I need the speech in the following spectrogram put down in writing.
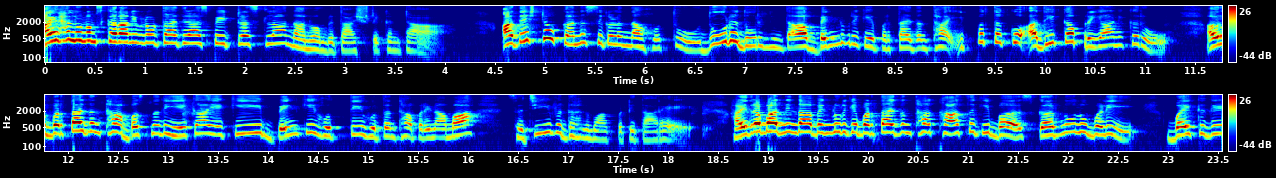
ಹಾಯ್ ಹಲೋ ನಮಸ್ಕಾರ. ನೀವು ನೋಡ್ತಾ ಇದ್ದೀರಾ ಸ್ಪೀಡ್ ಟ್ರಸ್ಟ್ಲ ನಾನು ಅಮೃತ ಶ್ರೀಕಂಠ. ಅದೆಷ್ಟೋ ಕನಸುಗಳನ್ನು ಹೊತ್ತು ದೂರ ದೂರಿನಿಂದ ಬೆಂಗಳೂರಿಗೆ ಬರ್ತಾ ಇದ್ದಂಥ ಇಪ್ಪತ್ತಕ್ಕೂ ಅಧಿಕ ಪ್ರಯಾಣಿಕರು, ಅವರು ಬರ್ತಾ ಇದ್ದಂಥ ಬಸ್ನಲ್ಲಿ ಏಕಾಏಕಿ ಬೆಂಕಿ ಹೊತ್ತಿ ಹುರಿದಂತಹ ಪರಿಣಾಮ ಸಜೀವ ದಹನವಾಗ್ಬಿಟ್ಟಿದ್ದಾರೆ ಹೈದರಾಬಾದ್ನಿಂದ ಬೆಂಗಳೂರಿಗೆ ಬರ್ತಾ ಇದ್ದಂತಹ ಖಾಸಗಿ ಬಸ್ ಕರ್ನೂಲು ಬಳಿ ಬೈಕ್ಗೆ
